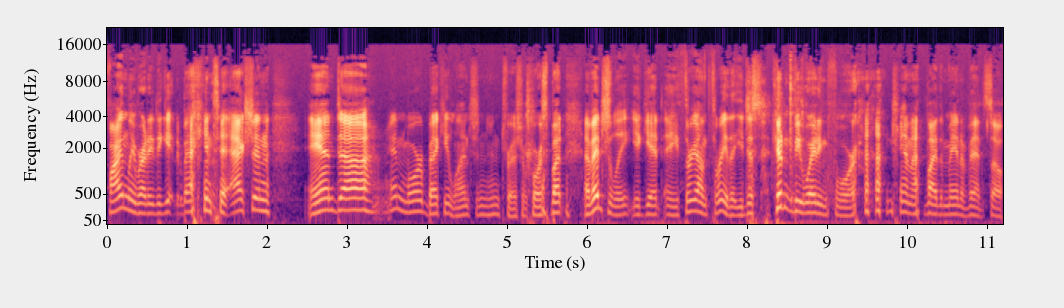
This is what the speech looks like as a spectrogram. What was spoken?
finally ready to get back into action. And uh, and more Becky Lynch and, and Trish, of course. But eventually, you get a three on three that you just couldn't be waiting for again by the main event. So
